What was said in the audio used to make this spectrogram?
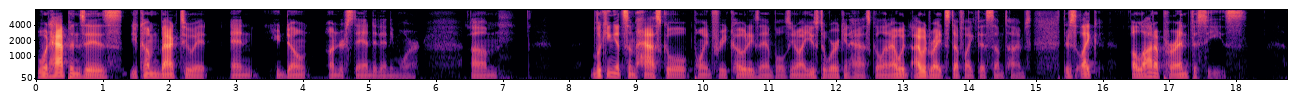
what happens is you come back to it and you don't understand it anymore. Um, looking at some Haskell point free code examples, you know, I used to work in Haskell and I would I would write stuff like this sometimes. There's like a lot of parentheses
